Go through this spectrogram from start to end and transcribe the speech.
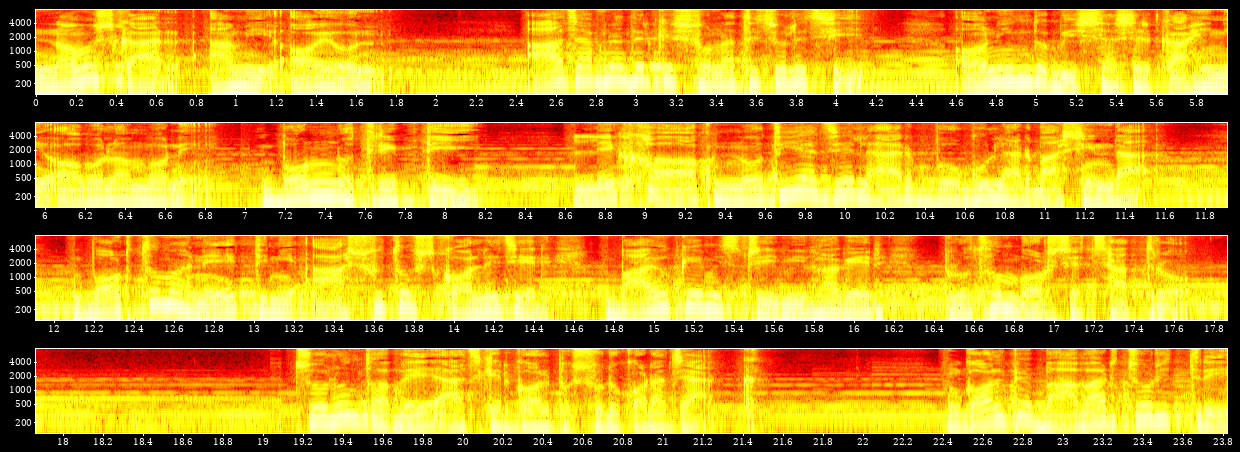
নমস্কার, আমি অয়ন। আজ আপনাদেরকে শোনাতে চলেছি অনিন্দ বিশ্বাসের কাহিনী অবলম্বনে বন্য তৃপ্তি। লেখক নদিয়া জেলার বগুলার বাসিন্দা। বর্তমানে তিনি আশুতোষ কলেজের বায়োকেমিস্ট্রি বিভাগের প্রথম বর্ষের ছাত্র। চলুন তবে আজকের গল্প শুরু করা যাক। গল্পে বাবার চরিত্রে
